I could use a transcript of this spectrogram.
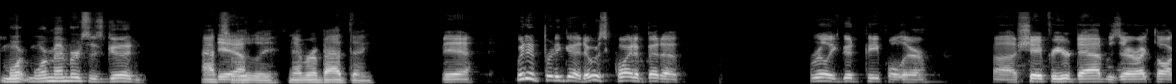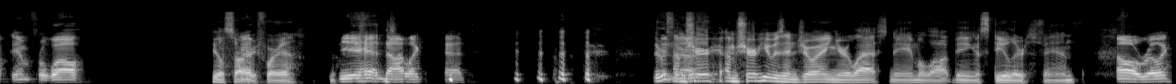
more more members is good. Absolutely. Never a bad thing. Yeah, we did pretty good. It was quite a bit of really good people there. Uh, Schaefer, your dad was there. I talked to him for a while. Feel sorry Yeah. for you. Yeah, no, I like There was I'm uh, sure I'm sure he was enjoying your last name a lot being a Steelers fan. Oh, really?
